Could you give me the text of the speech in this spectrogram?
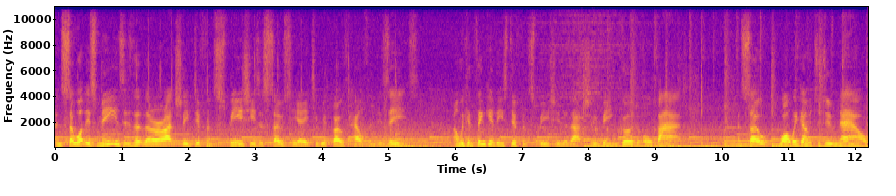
And so what this means is that there are actually different species associated with both health and disease. And we can think of these different species as actually being good or bad. And so what we're going to do now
